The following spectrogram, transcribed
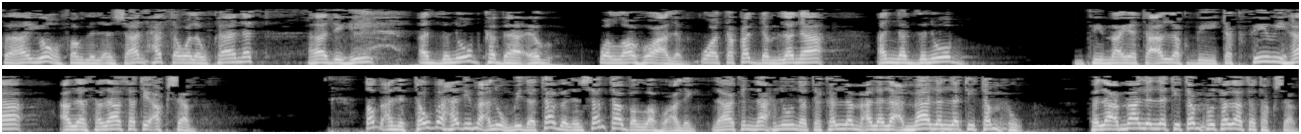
فيغفر للإنسان حتى ولو كانت هذه الذنوب كبائر. والله أعلم. وتقدم لنا أن الذنوب فيما يتعلق بتكفيرها على ثلاثة أقسام. طبعا التوبة هذه معلوم. إذا تاب الإنسان تاب الله عليه. لكن نحن نتكلم على الأعمال التي تمحو. فالأعمال التي تمحو ثلاثة أقسام.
